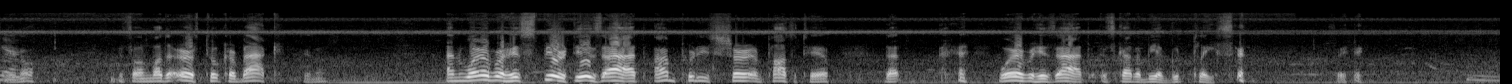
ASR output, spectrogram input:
yeah. you know. It's on Mother Earth, took her back, you know. And wherever his spirit is at, I'm pretty sure and positive that wherever he's at, it's got to be a good place. See? Hmm.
